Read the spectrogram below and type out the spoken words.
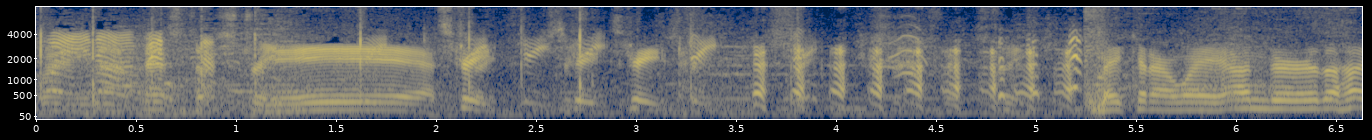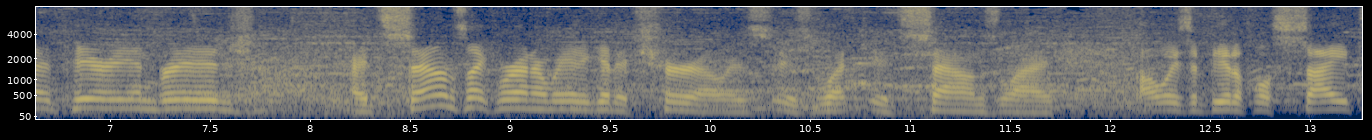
Buena Vista Street. Yeah, street, street, street, street. Making our way under the Hyperion Bridge. It sounds like we're on our way to get a churro, is, is what it sounds like. Always a beautiful sight,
